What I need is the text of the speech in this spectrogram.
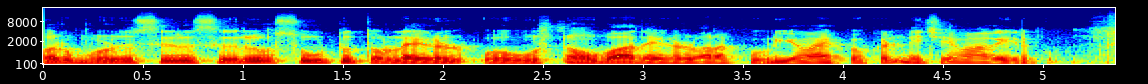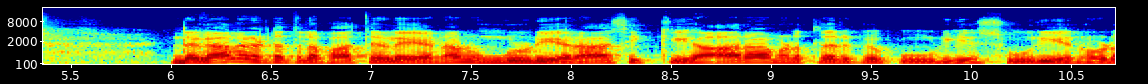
வரும்பொழுது சிறு சிறு சூட்டு தொல்லைகள் உஷ்ண உபாதைகள் வரக்கூடிய வாய்ப்புகள் நிச்சயமாக இருக்கும். இந்த காலகட்டத்தில் பார்த்தீங்களேனால் உங்களுடைய ராசிக்கு ஆறாம் இடத்துல இருக்கக்கூடிய சூரியனோட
